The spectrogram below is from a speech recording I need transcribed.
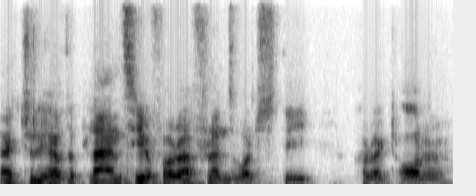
actually have the plans here for reference what's the correct order.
